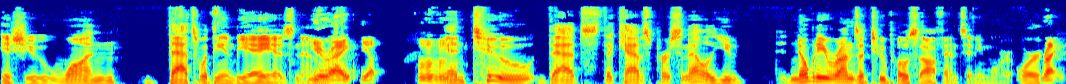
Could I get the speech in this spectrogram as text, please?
issue. One, that's what the NBA is now. You're right. Yep. Mhm. And two, that's the Cavs personnel. You nobody runs a two post offense anymore, or Right.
